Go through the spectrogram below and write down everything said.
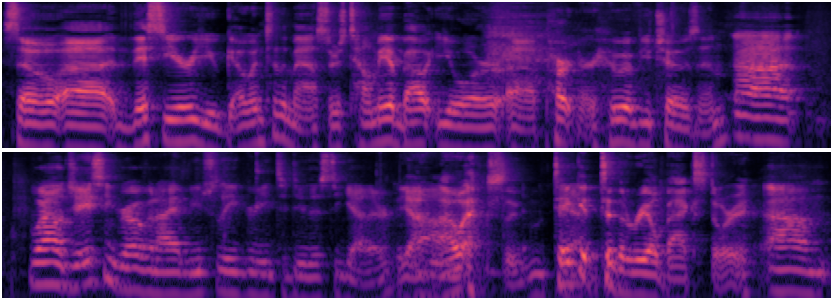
So uh, this year you go into the Masters. Tell me about your uh, partner. Who have you chosen? Uh, well, Jason Grove and I have mutually agreed to do this together. Yeah, Um, I will actually take yeah. it to the real backstory. Um,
